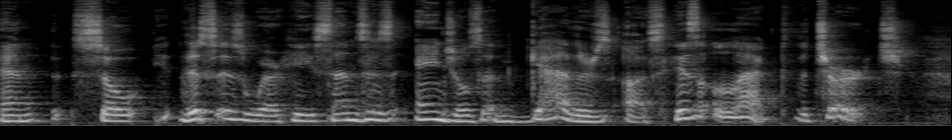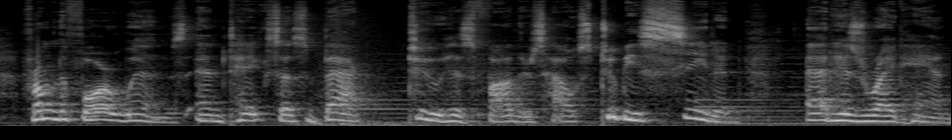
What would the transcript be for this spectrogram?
And so this is where he sends his angels and gathers us, his elect, the church, from the four winds and takes us back to his father's house to be seated at his right hand,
